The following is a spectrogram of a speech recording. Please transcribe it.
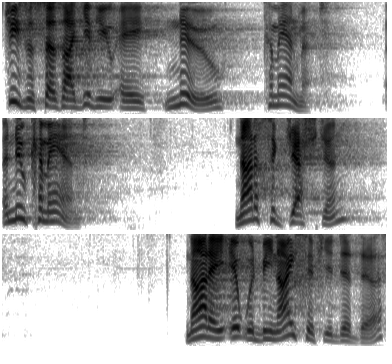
Jesus says, I give you a new commandment, a new command. Not a suggestion, not a, it would be nice if you did this,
